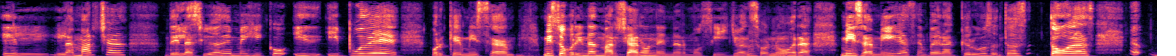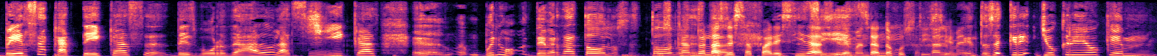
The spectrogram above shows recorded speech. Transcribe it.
el, la marcha de la Ciudad de México y, y pude, porque mis, ah, mis sobrinas marcharon en Hermosillo, en Sonora, mis amigas en Veracruz, entonces todas, eh, ver Zacatecas eh, desbordado, las chicas, eh, bueno, de verdad todos los... Todos Buscando las desaparecidas y demandando justicia. Entonces, yo creo que, mm,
